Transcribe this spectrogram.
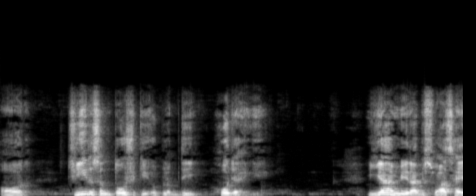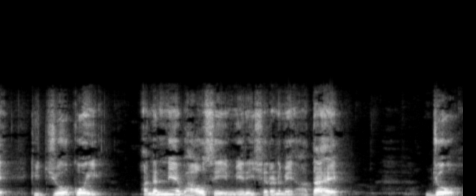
और चीर संतोष की उपलब्धि हो जाएगी। यह मेरा विश्वास है कि जो कोई अनन्य भाव से मेरे शरण में आता है, जो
